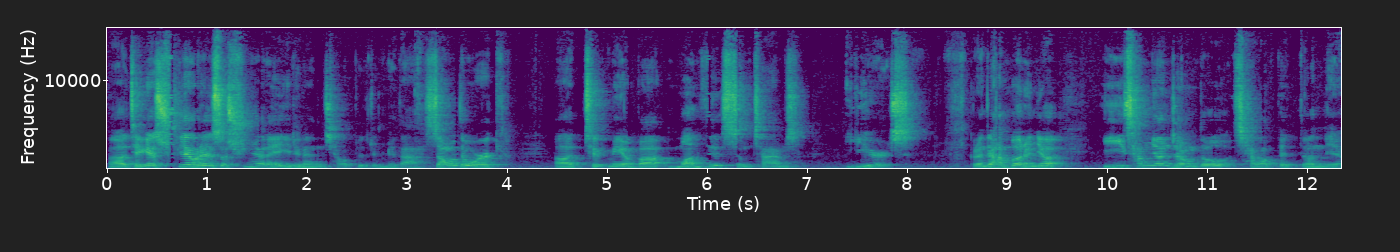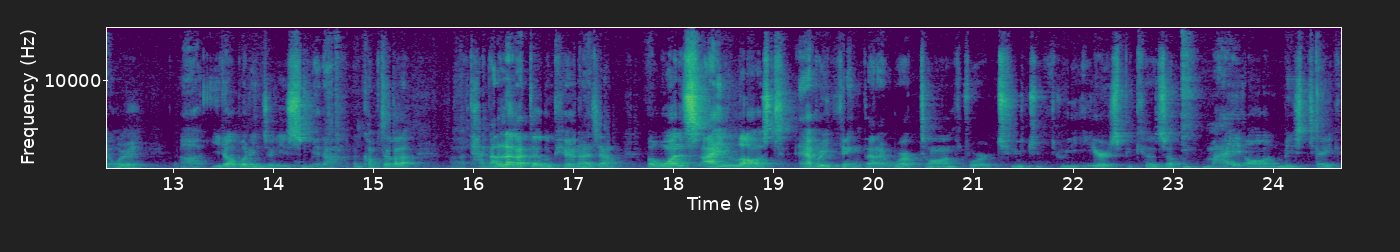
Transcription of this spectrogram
어, 대개 수개월에서 수년에 이르는 작업들입니다. Some of the work uh, took me about months, sometimes years. 그런데 한 번은요, 2, 3년 정도 작업했던 내용을 어, 잃어버린 적이 있습니다. 컴퓨터가 어, 다 날아갔다고 표현하죠. But once I lost everything that I worked on for two to three years because of my own mistake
